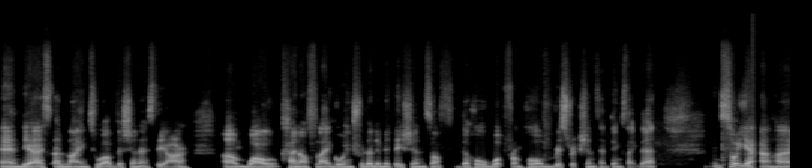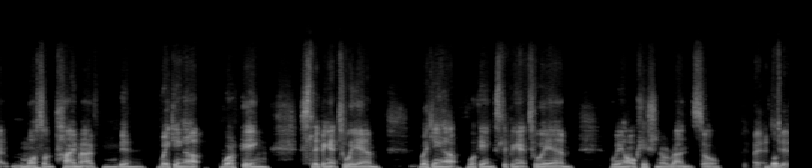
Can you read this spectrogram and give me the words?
and they are as aligned to our vision as they are um, while kind of like going through the limitations of the whole work from home restrictions and things like that. So yeah, most of the time I've been waking up, working, sleeping at 2 a.m., waking up, working, sleeping at 2 a.m., going on occasional runs. So G-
